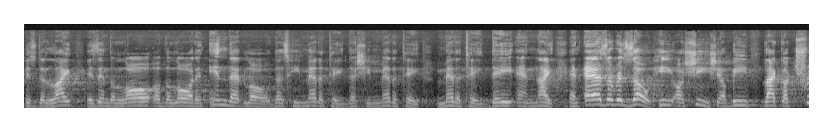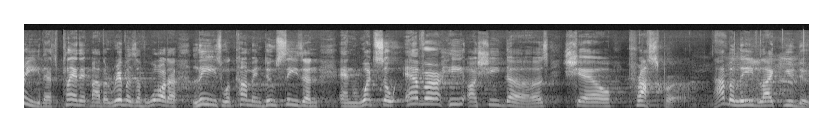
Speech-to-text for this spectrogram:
his delight is in the law of the Lord. And in that law does he meditate, does she meditate, meditate day and night. And as a result, he or she shall be like a tree that's planted by the rivers of water. Leaves will come in due season, and whatsoever he he or she does shall prosper. I believe, like you do,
